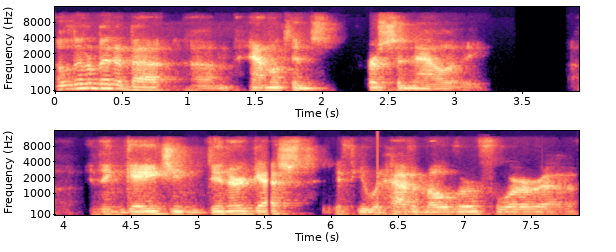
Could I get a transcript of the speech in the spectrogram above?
a little bit about um, Hamilton's personality. Uh, an engaging dinner guest, if you would have him over for uh,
